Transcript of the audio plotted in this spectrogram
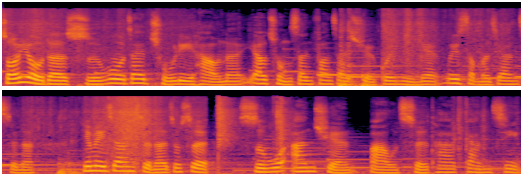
所有的食物在处理好呢，要重新放在雪柜里面。为什么这样子呢？因为这样子呢，就是食物安全，保持它干净。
